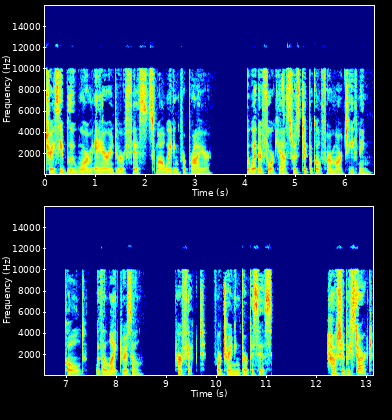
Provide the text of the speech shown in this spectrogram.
Tracy blew warm air into her fists while waiting for Pryor. The weather forecast was typical for a March evening cold, with a light drizzle. Perfect for training purposes. How should we start?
